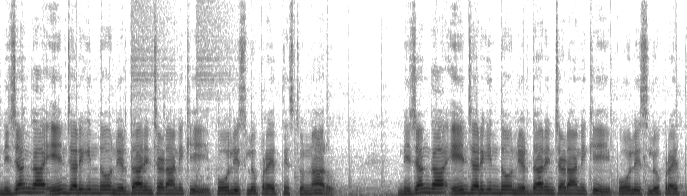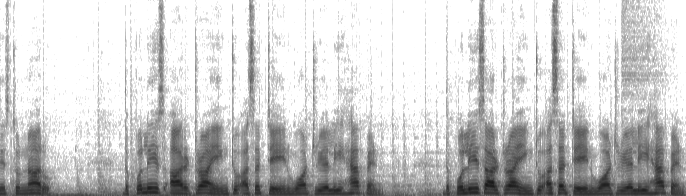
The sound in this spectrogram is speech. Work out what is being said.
నిజంగా ఏం జరిగిందో నిర్ధారించడానికి పోలీసులు ప్రయత్నిస్తున్నారు. నిజంగా ఏం జరిగిందో నిర్ధారించడానికి పోలీసులు ప్రయత్నిస్తున్నారు. The police are trying to ascertain what really happened the police are trying to ascertain what really happened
